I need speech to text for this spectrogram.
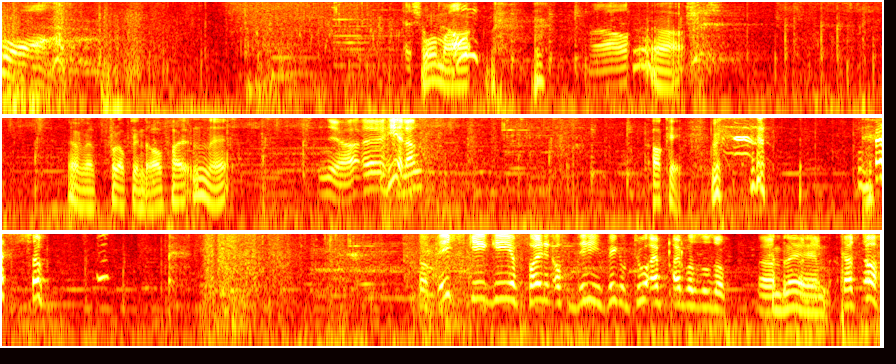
Boah. Er ist schon Oh, down? Wow. Ja. Ja, wir werden voll auf den draufhalten, ne? Ja, äh, hier lang. Okay. Was zum... Und ich gehe, gehe voll den offensichtlichen Weg und du ein- einfach so so. äh, Emblem. Das noch.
